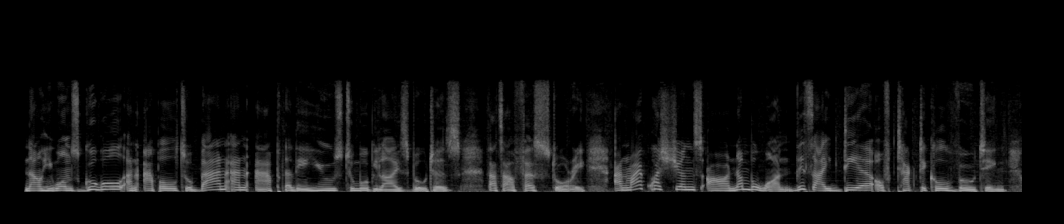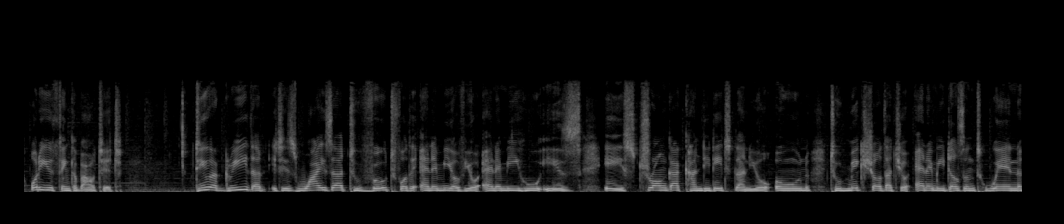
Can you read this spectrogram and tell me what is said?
Now he wants Google and Apple to ban an app that they use to mobilize voters. That's our first story. And my questions are number one, this idea of tactical voting. What do you think about it? Do you agree that it is wiser to vote for the enemy of your enemy who is a stronger candidate than your own to make sure that your enemy doesn't win?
